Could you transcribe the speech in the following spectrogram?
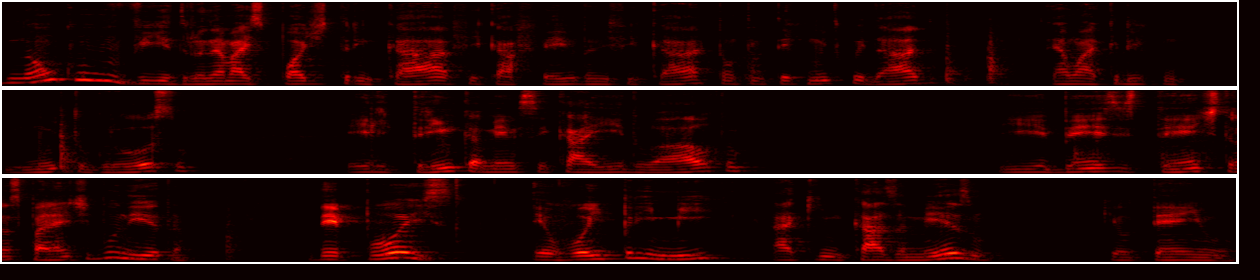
Não com vidro, né? Mas pode trincar, ficar feio, danificar. Então tem que ter muito cuidado. É um acrílico muito grosso. Ele trinca mesmo se cair do alto. E é bem resistente, transparente e bonita. Depois eu vou imprimir aqui em casa mesmo, que eu tenho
